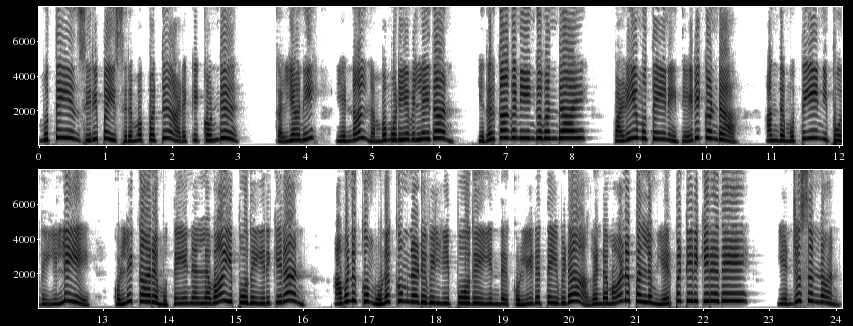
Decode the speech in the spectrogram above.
முத்தையின் சிரிப்பை சிரமப்பட்டு அடக்கிக் கொண்டு கல்யாணி என்னால் நம்ப முடியவில்லைதான். எதற்காக நீ இங்கு வந்தாய்? பழைய முத்தையனை தேடிக்கொண்டா அந்த முத்தையன் இப்போது இல்லையே. கொள்ளைக்கார முத்தையன் அல்லவா இப்போது இருக்கிறான்? அவனுக்கும் உனக்கும் நடுவில் இப்போது இந்த கொள்ளிடத்தை விட அகண்டமான பள்ளம் ஏற்பட்டிருக்கிறதே என்று சொன்னான்.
